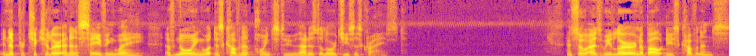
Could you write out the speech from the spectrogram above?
in a particular and in a saving way of knowing what this covenant points to that is the Lord Jesus Christ. And so, as we learn about these covenants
